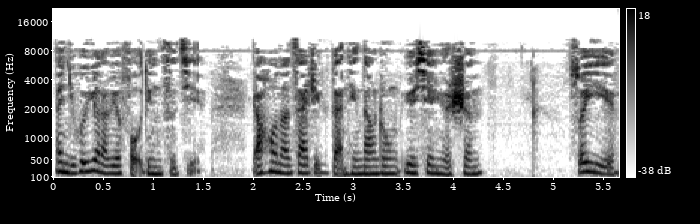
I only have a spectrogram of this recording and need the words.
那你会越来越否定自己，然后呢，在这个感情当中越陷越深。所以。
